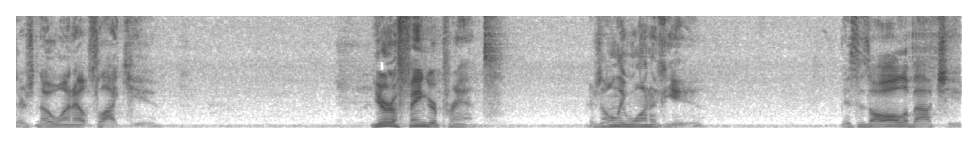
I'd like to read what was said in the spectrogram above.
There's no one else like you. You're a fingerprint. There's only one of you. This is all about you.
